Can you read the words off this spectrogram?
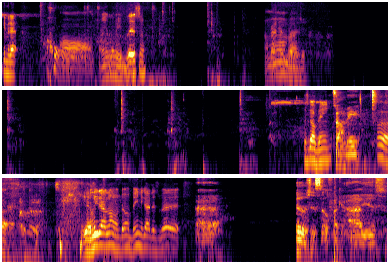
Give me that. Oh, oh. man, let me bless him. I'm Right, on, bro. budget. Let's go, Bean. It's on me. Uh, Yeah, leave that alone. Don't Beanie got this bad. Uh, it was just so fucking obvious.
